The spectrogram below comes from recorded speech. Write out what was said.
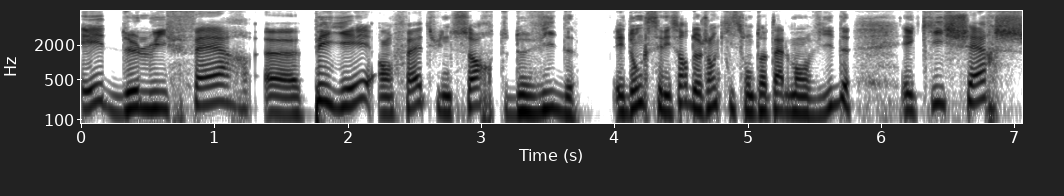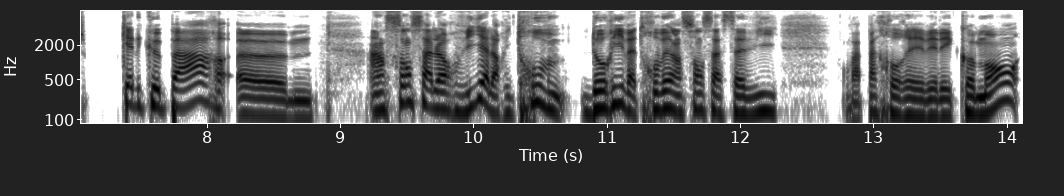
et de lui faire euh, payer en fait une sorte de vide. Et donc c'est l'histoire de gens qui sont totalement vides et qui cherchent quelque part euh, un sens à leur vie. Alors ils trouvent, Dory va trouver un sens à sa vie. On va pas trop révéler comment.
